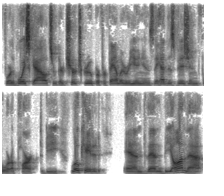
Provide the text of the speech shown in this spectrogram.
for the Boy Scouts or their church group or for family reunions. They had this vision for a park to be located. And then beyond that,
